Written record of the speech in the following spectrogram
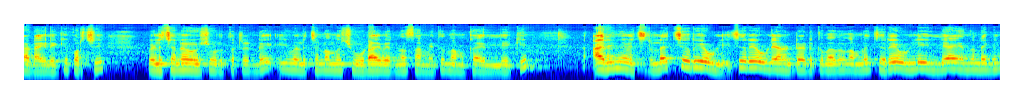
കടായിലേക്ക് കുറച്ച് വെളിച്ചെണ്ണ ഒഴിച്ചു കൊടുത്തിട്ടുണ്ട്. ഈ വെളിച്ചെണ്ണ ഒന്ന് ചൂടായി വരുന്ന സമയത്ത് നമുക്ക് അതിലേക്ക് അരിഞ്ഞു വെച്ചിട്ടുള്ള ചെറിയ ഉള്ളി ചെറിയ ഉള്ളിയാണ് കേട്ടോ എടുക്കുന്നത്. നമ്മൾ ചെറിയ ഉള്ളി ഇല്ല എന്നുണ്ടെങ്കിൽ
